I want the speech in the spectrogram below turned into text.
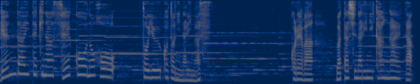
現代的な成功の法ということになります。これは私なりに考えた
